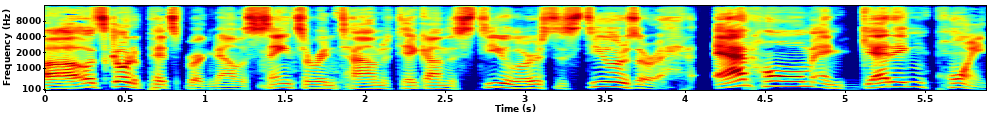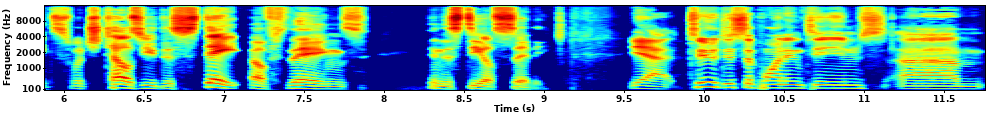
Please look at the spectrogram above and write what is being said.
Uh, let's go to Pittsburgh now. The Saints are in town to take on the Steelers. The Steelers are at home and getting points, which tells you the state of things in the Steel City. Yeah, two disappointing teams. Um,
